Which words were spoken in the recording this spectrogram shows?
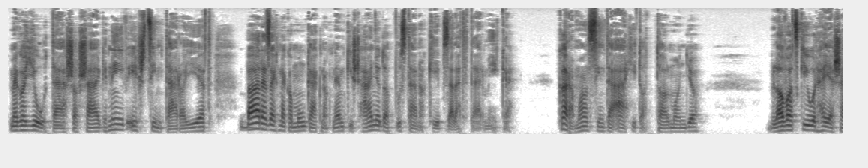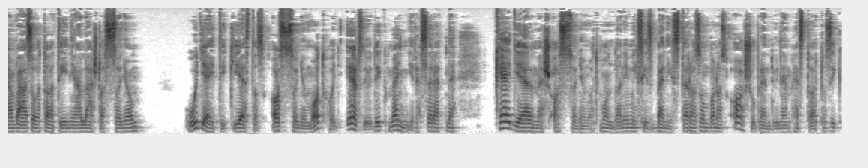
meg a jó társaság név és címtáraiért, bár ezeknek a munkáknak nem kis hányada pusztán a képzelet terméke. Karaman szinte áhítattal mondja. Blavacki úr helyesen vázolta a tényállást, asszonyom. Úgy ejti ki ezt az asszonyomot, hogy érződik, mennyire szeretne kegyelmes asszonyomot mondani, Mrs. Bannister azonban az alsóbrendű nemhez tartozik,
